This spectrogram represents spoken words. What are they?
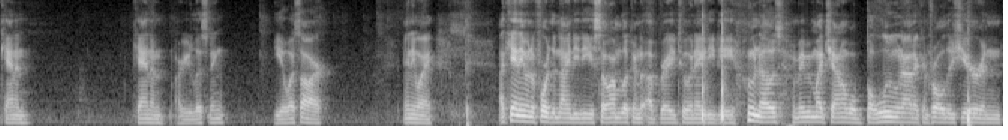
Canon. Canon, are you listening? EOS R. Anyway, I can't even afford the 90D, so I'm looking to upgrade to an 80D. Who knows? Maybe my channel will balloon out of control this year, and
